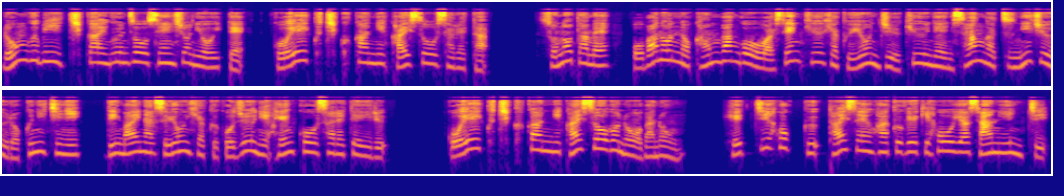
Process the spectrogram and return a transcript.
ロングビーチ海軍造船所において護衛駆逐艦に改装された。そのため、オバノンの看番号は1949年3月26日に D-450 に変更されている。護衛駆逐艦に改装後のオバノン。ヘッジホック対戦迫撃砲や3インチ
